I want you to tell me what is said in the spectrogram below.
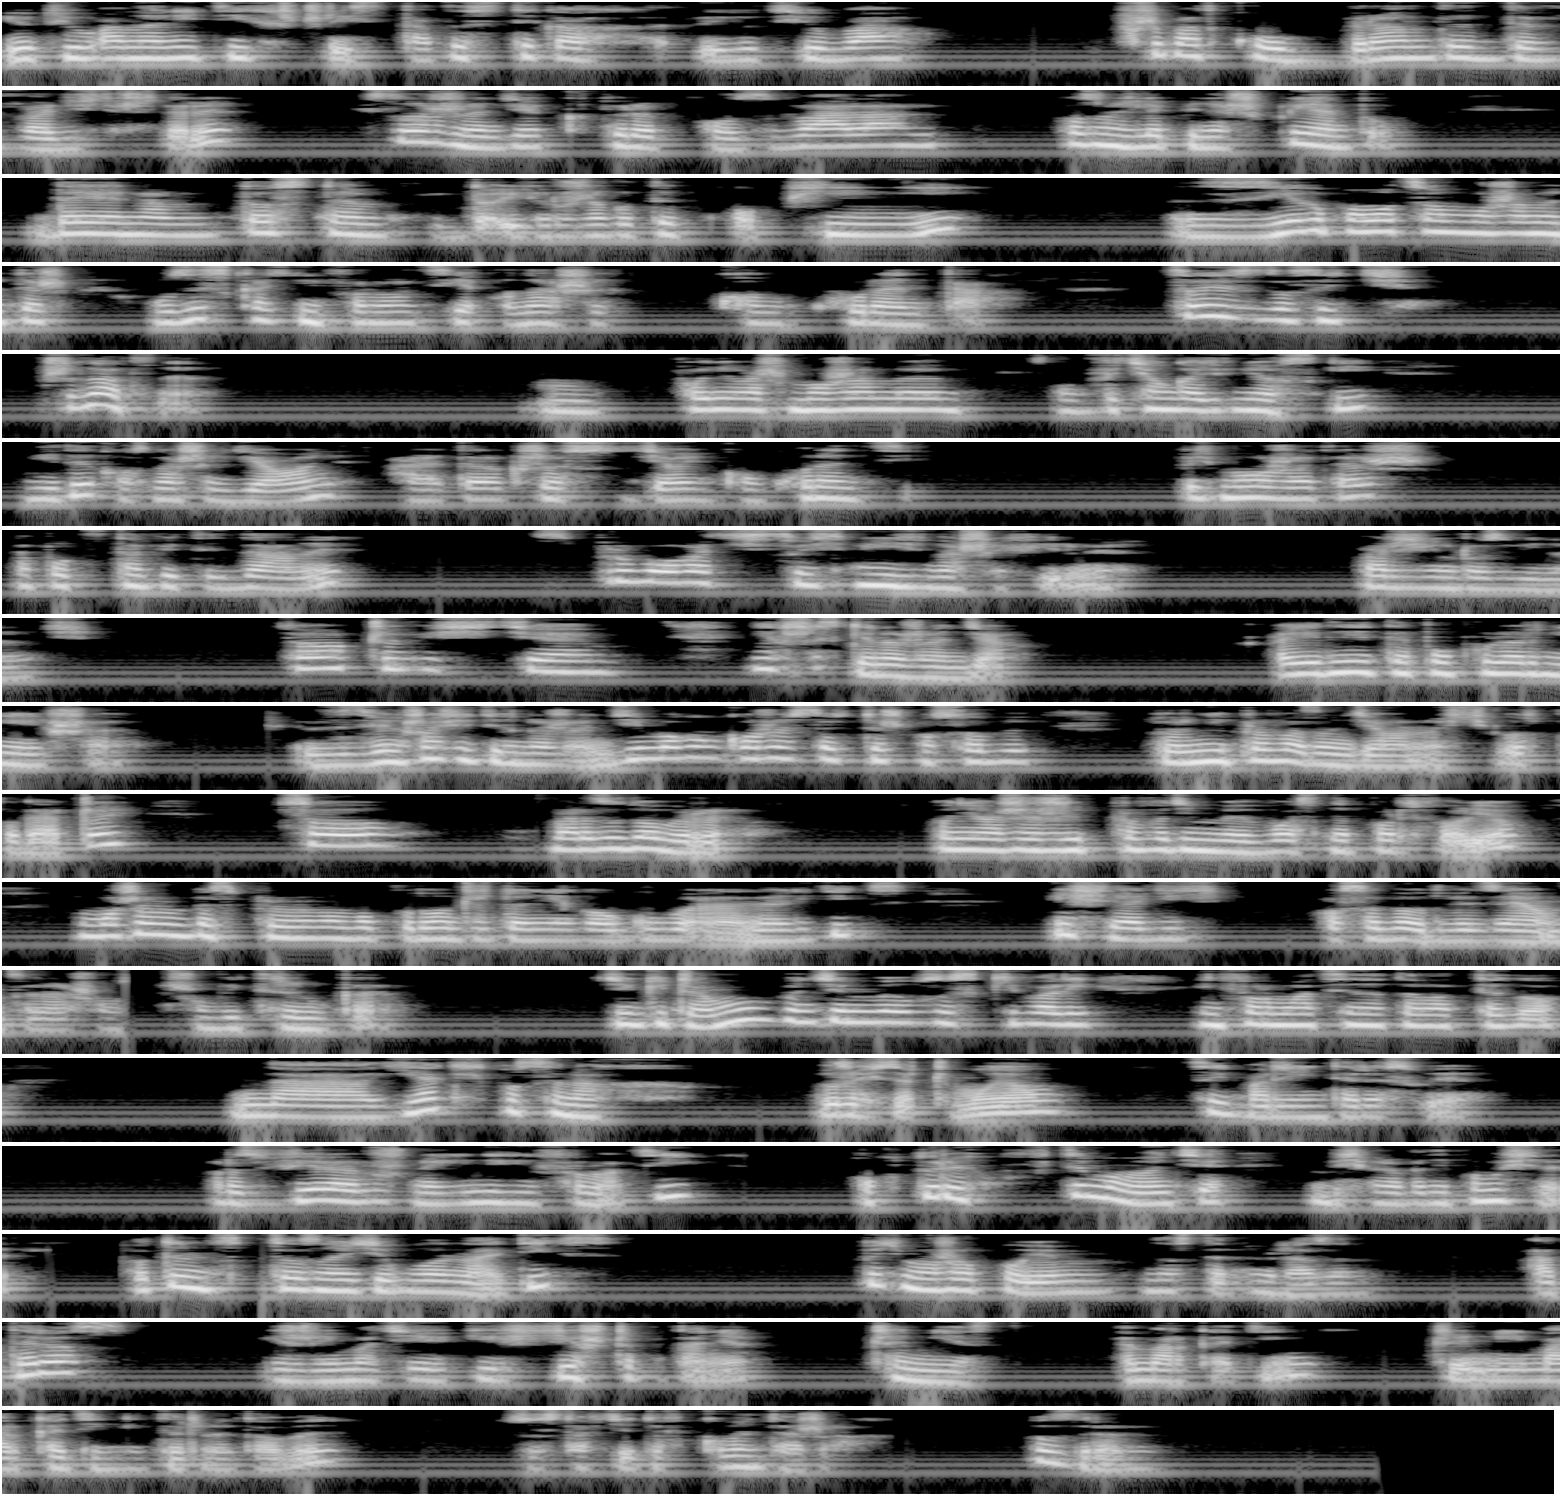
YouTube Analytics, czyli statystykach YouTube'a. W przypadku Brand24 jest to narzędzie, które pozwala poznać lepiej naszych klientów. Daje nam dostęp do ich różnego typu opinii. Z jego pomocą możemy też uzyskać informacje o naszych konkurentach, co jest dosyć przydatne, ponieważ możemy wyciągać wnioski nie tylko z naszych działań, ale także z działań konkurencji. Być może też na podstawie tych danych spróbować coś zmienić w naszej firmie, bardziej ją rozwinąć. To oczywiście nie wszystkie narzędzia, a jedynie te popularniejsze. Z większości tych narzędzi mogą korzystać też osoby, które nie prowadzą działalności gospodarczej, co bardzo dobre, ponieważ jeżeli prowadzimy własne portfolio, możemy bezproblemowo podłączyć do niego Google Analytics i śledzić osoby odwiedzające naszą, naszą witrynkę. Dzięki czemu będziemy uzyskiwali informacje na temat tego, na jakich podstawach duże się zatrzymują, co ich bardziej interesuje. Oraz wiele różnych innych informacji, o których w tym momencie byśmy nawet nie pomyśleli. O tym, co znajdzie Google Analytics, być może opowiem następnym razem. A teraz, jeżeli macie jakieś jeszcze pytania, czym jest e-marketing, czyli marketing internetowy, zostawcie to w komentarzach. Pozdrawiam.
